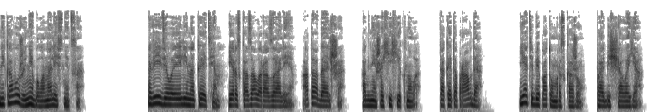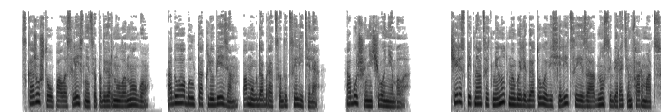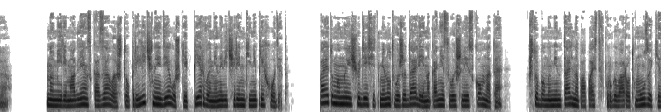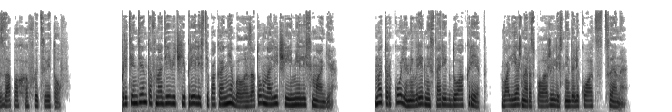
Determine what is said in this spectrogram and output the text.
«Никого же не было на лестнице». Видела Элина Кэти и рассказала Розалии, а та дальше. Агнеша хихикнула. «Так это правда?» «Я тебе потом расскажу», — пообещала я. Скажу, что упала с лестницы, подвернула ногу, а Дуа был так любезен, помог добраться до целителя, а больше ничего не было. Через 15 минут мы были готовы веселиться и заодно собирать информацию. Но Мири Мадлен сказала, что приличные девушки первыми на вечеринке не приходят. Поэтому мы еще 10 минут выжидали и, наконец, вышли из комнаты — чтобы моментально попасть в круговорот музыки, запахов и цветов. Претендентов на девичьи прелести пока не было, зато в наличии имелись маги. Мэтр Колин и вредный старик Дуакрет вальяжно расположились недалеко от сцены.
